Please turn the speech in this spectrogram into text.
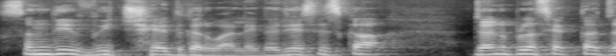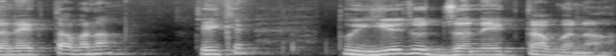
संधि विच्छेद करवा लेगा। जैसे इसका जन प्लस एकता जनेकता बना, ठीक है? तो ये जो जनेकता बना,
